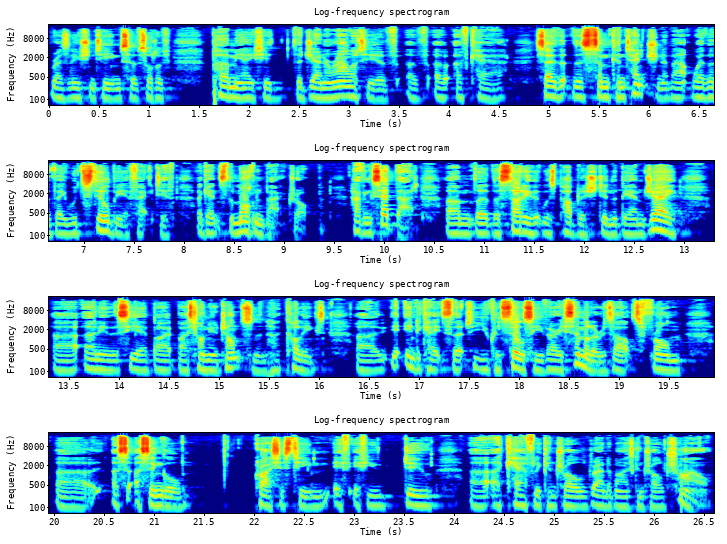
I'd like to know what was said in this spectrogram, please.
resolution teams have sort of permeated the generality of, of, of, care, so that there's some contention about whether they would still be effective against the modern backdrop. Having said that, um, the, the study that was published in the BMJ uh, earlier this year by, by Sonia Johnson and her colleagues uh, indicates that you can still see very similar results from uh, a, a single crisis team if, if you do uh, a carefully controlled, randomized controlled trial.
